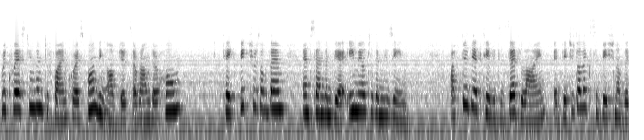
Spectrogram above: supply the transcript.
requesting them to find corresponding objects around their home, take pictures of them, and send them via email to the museum. After the activity's deadline, a digital exhibition of the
